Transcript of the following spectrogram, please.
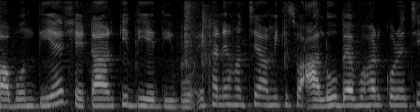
লবণ দিয়ে সেটা আর কি দিয়ে দিব। এখানে হচ্ছে আমি কিছু আলু ব্যবহার করেছি।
